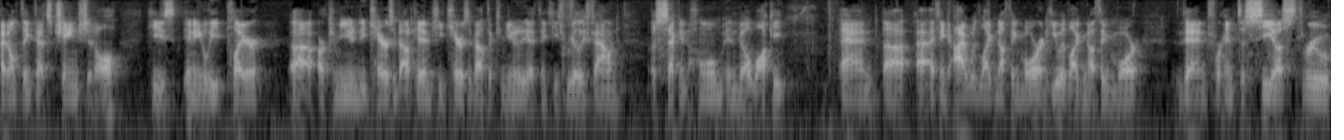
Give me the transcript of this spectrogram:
I don't think that's changed at all. He's an elite player. Uh, our community cares about him. He cares about the community. I think he's really found a second home in Milwaukee. And uh, I think I would like nothing more, and he would like nothing more than for him to see us through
